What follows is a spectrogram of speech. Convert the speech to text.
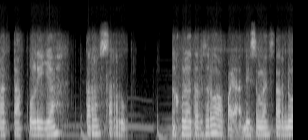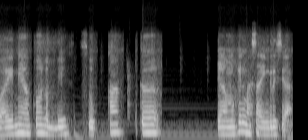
mata kuliah terseru. Kuliah terseru apa ya? Di semester 2 ini aku lebih suka ke ya mungkin bahasa Inggris ya.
